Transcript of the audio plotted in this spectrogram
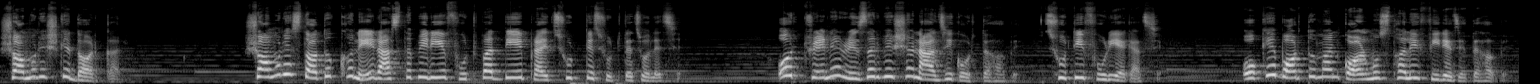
সমরেশকে দরকার। সমরেশ ততক্ষণে রাস্তা পেরিয়ে ফুটপাত দিয়ে প্রায় ছুটতে ছুটতে চলেছে। ওর ট্রেনের রিজার্ভেশন আজই করতে হবে। ছুটি ফুরিয়ে গেছে। ওকে বর্তমান কর্মস্থলে ফিরে যেতে হবে।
